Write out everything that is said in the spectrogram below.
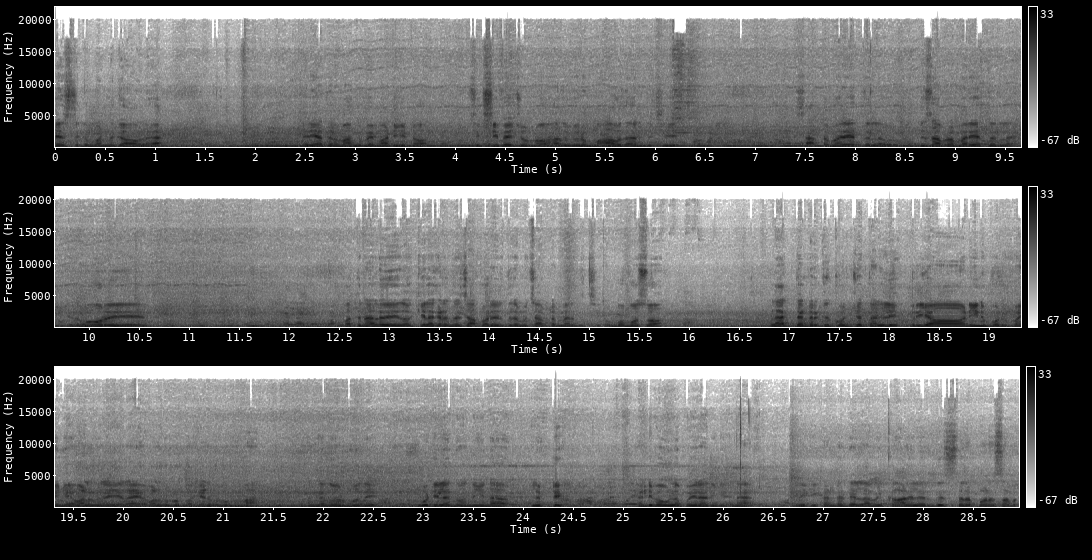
டேஸ்ட்டுக்கு மண்ணுக்கு ஆகலை தெரியாதனமாக அங்கே போய் மாட்டிக்கிட்டோம். சிக்ஸ்டி ஃபைவ் சொன்னோம். அது வெறும் மாவு தான் இருந்துச்சு. சாப்பிட்ட மாதிரியே தெரில ஒரு புட்டு சாப்பிட்ற மாதிரியே தெரில எதுமோ ஒரு பத்து நாள் ஏதோ கீழே கிடந்த சாப்பாடு எடுத்து நம்ம சாப்பிட்ட மாதிரி இருந்துச்சு. ரொம்ப மோசம். பிளாக் தண்டருக்கு கொஞ்சம் தள்ளி பிரியாணின்னு போட்டிருப்பாங்க வலது வலது பக்கம் இடது பக்கமா. அங்கேருந்து வரும்போது ஊட்டிலேருந்து வந்தீங்கன்னா லெஃப்ட்டு கண்டிப்பாக உள்ளே போயிடாதீங்க. என்ன? இன்னைக்கு கண்டென்ட் எல்லாமே காலையிலேருந்து சிறப்பான சம்ப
